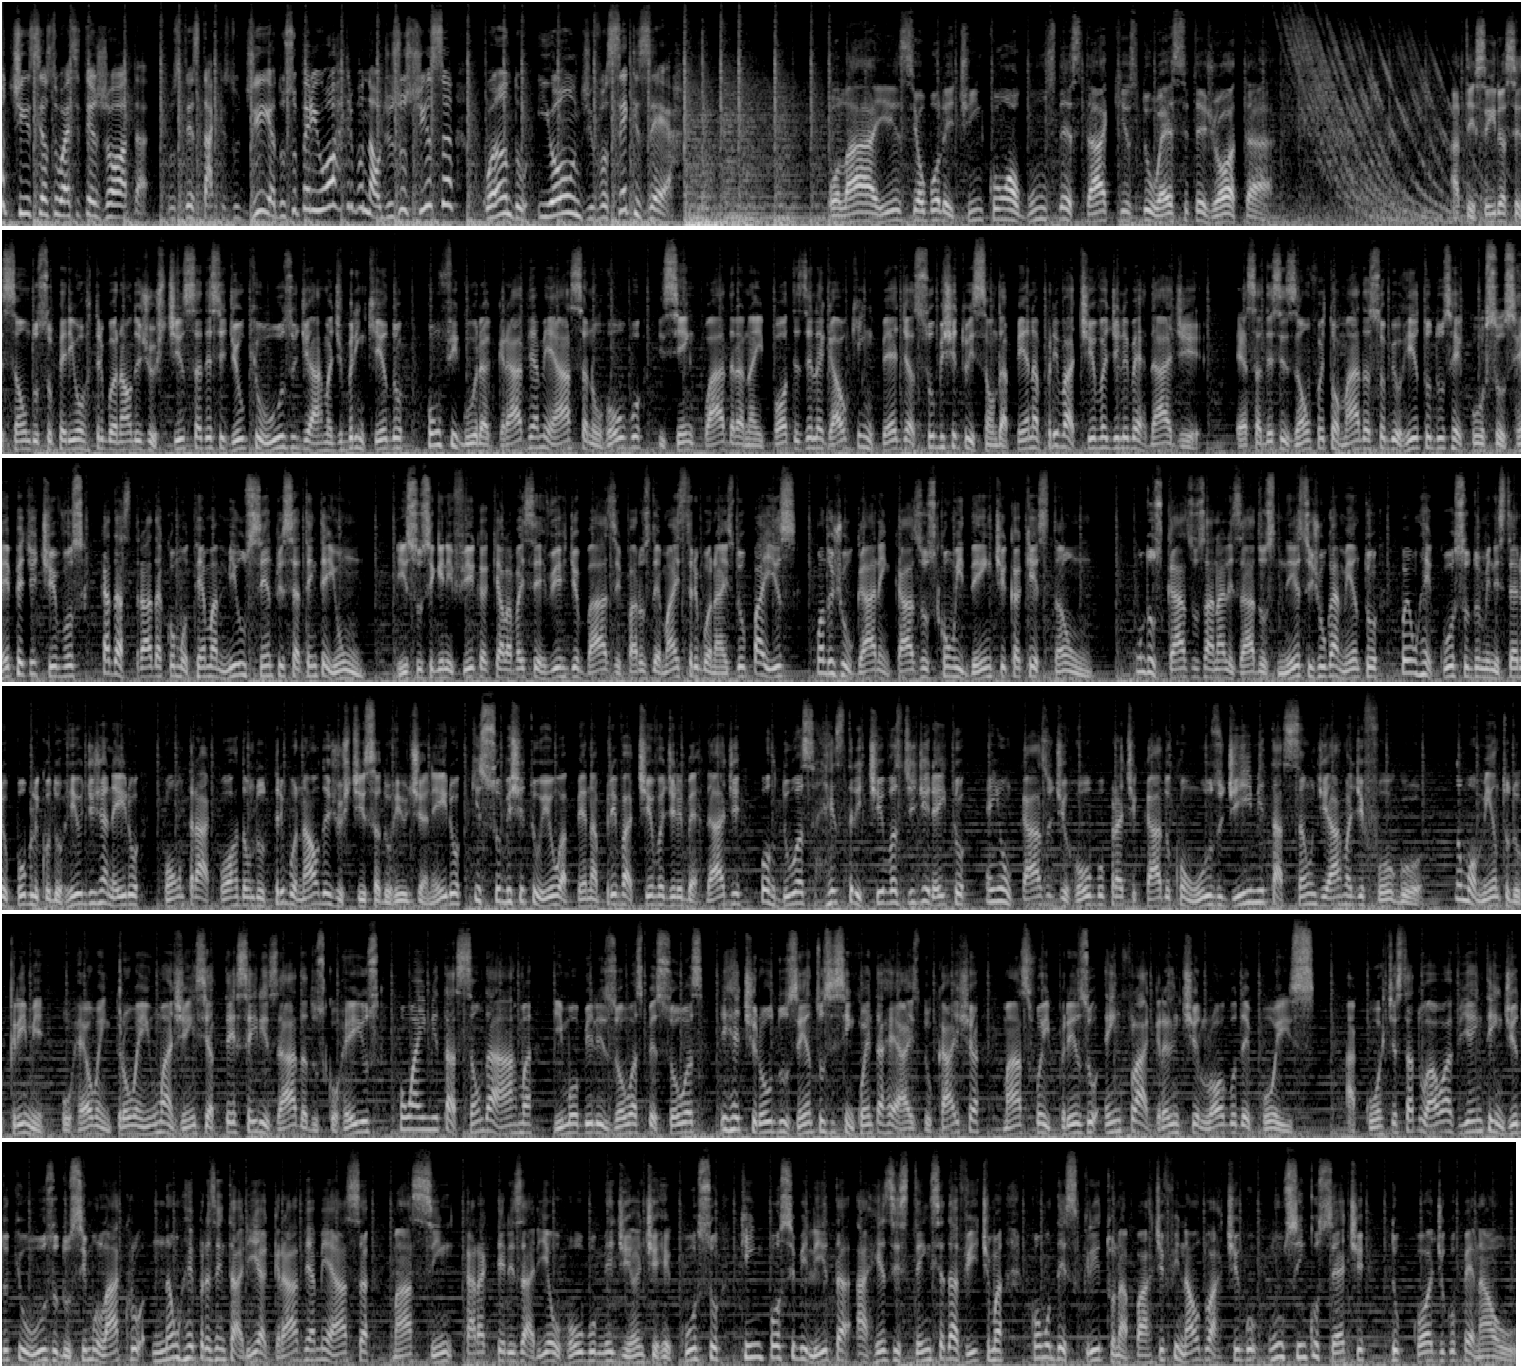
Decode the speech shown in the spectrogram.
notícias do STJ. Os destaques do dia do Superior Tribunal de Justiça, quando e onde você quiser. Olá, esse é o boletim com alguns destaques do STJ. A terceira sessão do Superior Tribunal de Justiça decidiu que o uso de arma de brinquedo configura grave ameaça no roubo e se enquadra na hipótese legal que impede a substituição da pena privativa de liberdade. Essa decisão foi tomada sob o rito dos recursos repetitivos, cadastrada como tema 1171. Isso significa que ela vai servir de base para os demais tribunais do país quando julgarem casos com idêntica questão. Um dos casos analisados nesse julgamento foi um recurso do Ministério Público do Rio de Janeiro contra a acórdão do Tribunal de Justiça do Rio de Janeiro, que substituiu a pena privativa de liberdade por duas restritivas de direito em um caso de roubo praticado com uso de imitação de arma de fogo. No momento do crime, o réu entrou em uma agência terceirizada dos Correios com a imitação da arma, imobilizou as pessoas e retirou 250 reais do caixa, mas foi preso em flagrante logo depois. A Corte Estadual havia entendido que o uso do simulacro não representaria grave ameaça, mas sim caracterizaria o roubo mediante recurso que impossibilita a resistência da vítima, como descrito na parte final do artigo 157 do Código Penal.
